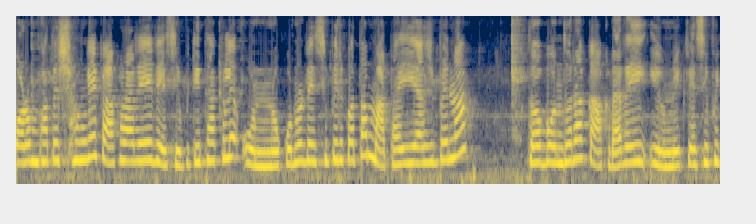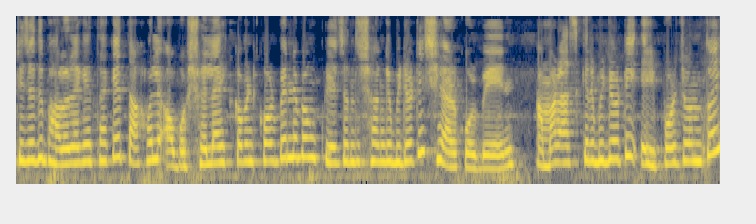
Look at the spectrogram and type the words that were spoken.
গরম ভাতের সঙ্গে কাঁকড়ার এই রেসিপিটি থাকলে অন্য কোনো রেসিপির কথা মাথায় আসবে না। তো বন্ধুরা, কাঁকড়ার এই ইউনিক রেসিপিটি যদি ভালো লেগে থাকে, তাহলে অবশ্যই লাইক কমেন্ট করবেন এবং প্রিয়জনদের সঙ্গে ভিডিওটি শেয়ার করবেন। আমার আজকের ভিডিওটি এই পর্যন্তই।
